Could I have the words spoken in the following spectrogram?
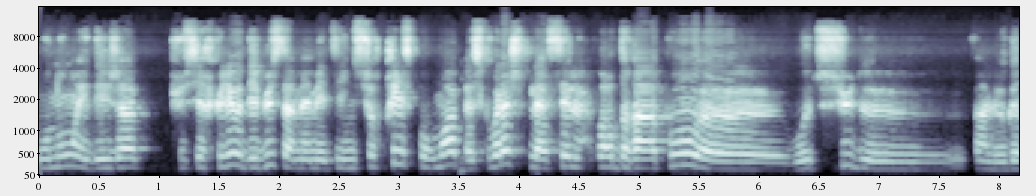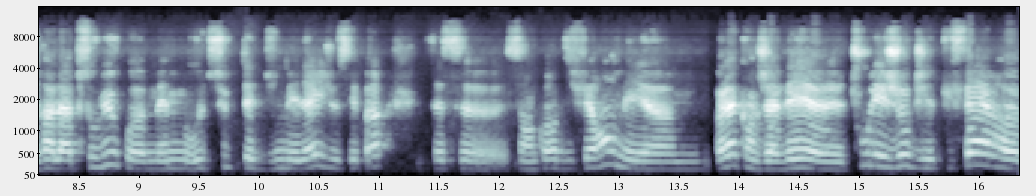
mon nom est déjà pu circuler. Au début, ça a même été une surprise pour moi, parce que voilà, je plaçais le porte-drapeau au-dessus de, enfin, le Graal absolu, quoi, même au-dessus peut-être d'une médaille, je sais pas. Ça, c'est encore différent, mais euh, voilà, quand j'avais euh, tous les jeux que j'ai pu faire, euh,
